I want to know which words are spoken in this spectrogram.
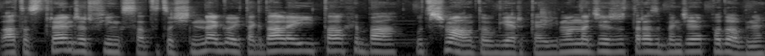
a to Stranger Things, a to coś innego i tak dalej i to chyba utrzymało tą gierkę i mam nadzieję, że teraz będzie podobnie.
